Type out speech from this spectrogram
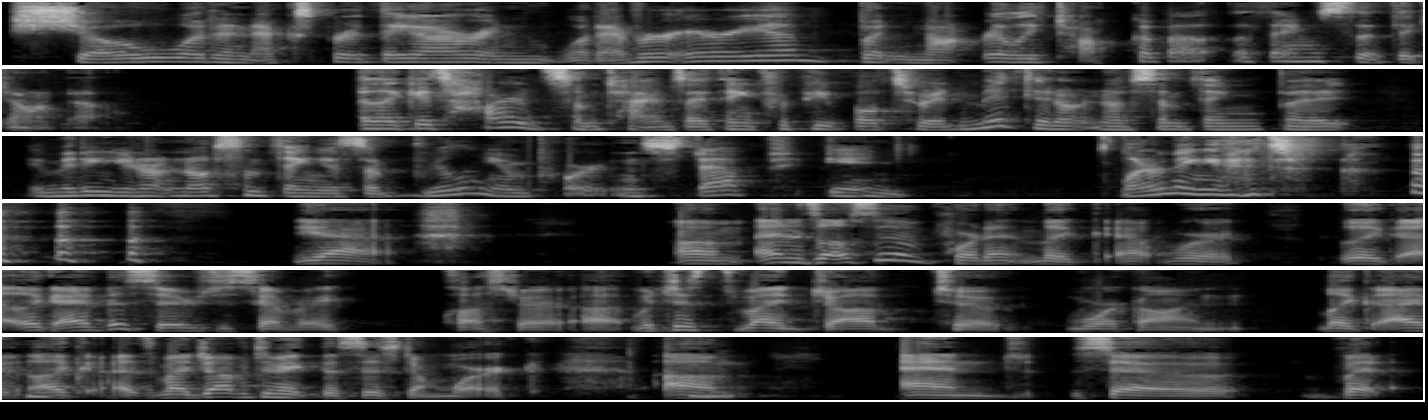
show what an expert they are in whatever area, but not really talk about the things that they don't know. And like it's hard sometimes, I think, for people to admit they don't know something, but admitting you don't know something is a really important step in learning it. Yeah. Um, and it's also important, like at work, like like I have the service discovery cluster, uh, which is my job to work on. Like I like it's my job to make the system work. Um, mm-hmm. and so, but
